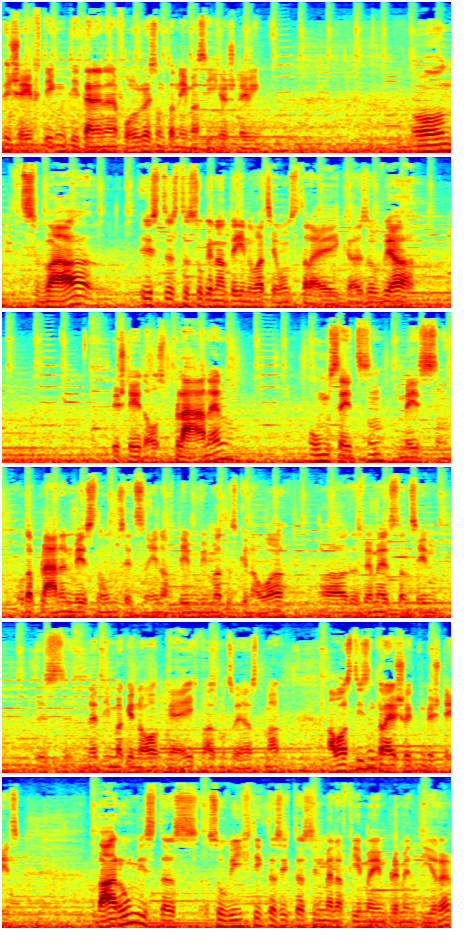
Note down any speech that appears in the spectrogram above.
beschäftigen, die deinen Erfolg als Unternehmer sicherstellen. Und zwar ist es das sogenannte Innovationsdreieck. Also wer besteht aus Planen, Umsetzen, Messen oder Planen, Messen, Umsetzen, je nachdem, wie man das genauer, äh, das werden wir jetzt dann sehen, ist nicht immer genau gleich, was man zuerst macht. Aber aus diesen drei Schritten besteht es. Warum ist das so wichtig, dass ich das in meiner Firma implementiere?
